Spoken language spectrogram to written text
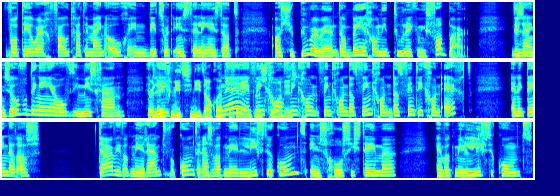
wat heel erg fout gaat in mijn ogen in dit soort instellingen is dat als je puber bent, dan ben je gewoon niet toerekeningsvatbaar. Er zijn zoveel dingen in je hoofd die misgaan. Per definitie niet. Ook al heb je geen Nee, enkele vind ik, gewoon, vind, ik gewoon, vind ik gewoon, dat vind ik gewoon, dat vind ik gewoon echt. En ik denk dat als daar weer wat meer ruimte voor komt en als er wat meer liefde komt in schoolsystemen en wat meer liefde komt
